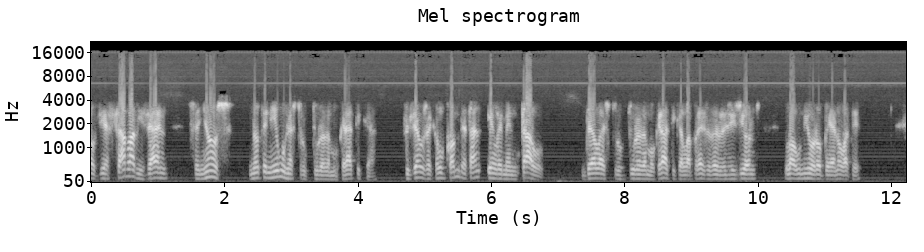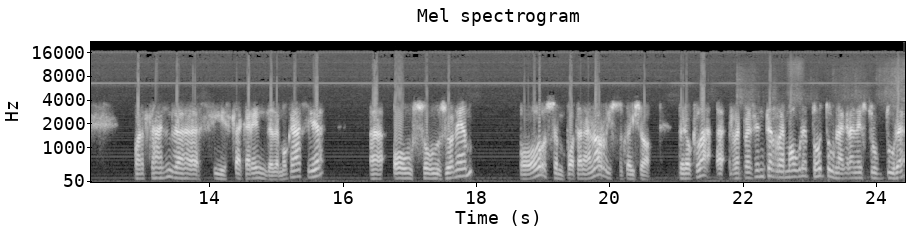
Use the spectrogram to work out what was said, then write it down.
els hi estava avisant, senyors, no teniu una estructura democràtica, fixeu-vos, quelcom de tan elemental de l'estructura democràtica, la presa de decisions, la Unió Europea no la té. Per tant, eh, si està carent de democràcia, eh, o ho solucionem o se'n pot anar a Norris tot això. Però, clar, eh, representa remoure tota una gran estructura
